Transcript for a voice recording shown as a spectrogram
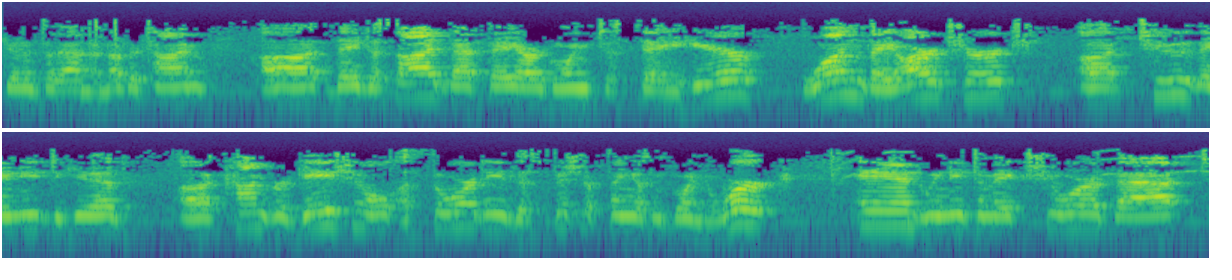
get into that another time, uh, they decide that they are going to stay here. One, they are church. Uh, two, they need to give uh, congregational authority. This bishop thing isn't going to work. And we need to make sure that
